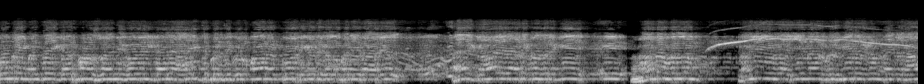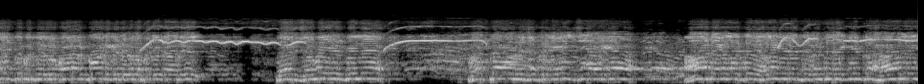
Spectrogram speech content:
ஊமை மந்தை கருப்பண சுவாமி கோவில் காலை அழைத்துப்படுத்திக் கொள்ளுமாறு அன்போடு கேட்டுக்கொள்ளப்படுகிறார்கள் அஹ், காலை அடக்குவதற்கு வடவல்லம் கலியுக ஐயனார் வீரர்கள் தங்களை அழைத்துப்படுத்திக் கொள்ளுமாறு அன்போடு கேட்டுக்கொள்ளப்படுகிறார்கள் சமயத்திலே பத்தாவது சுற்று நிகழ்ச்சியாக ஆடுகளத்தை அலங்கரித்து கொண்டிருக்கின்ற ஆலை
